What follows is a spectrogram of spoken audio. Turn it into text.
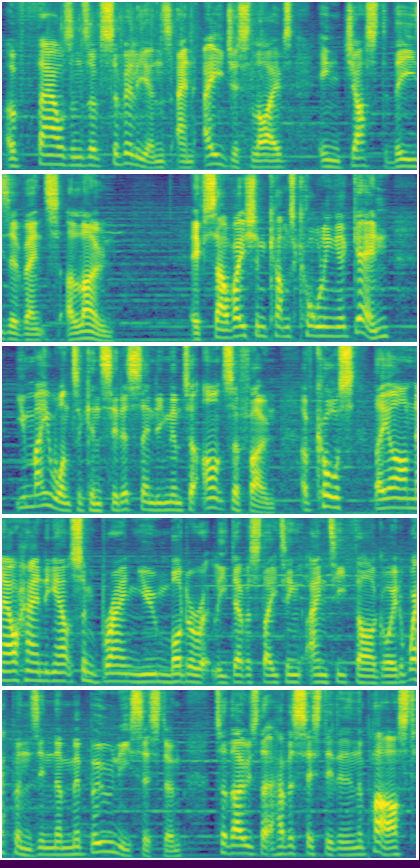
of thousands of civilians and Aegis lives in just these events alone. If Salvation comes calling again you may want to consider sending them to answer phone. Of course they are now handing out some brand new moderately devastating anti-Thargoid weapons in the Mabuni system to those that have assisted in the past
